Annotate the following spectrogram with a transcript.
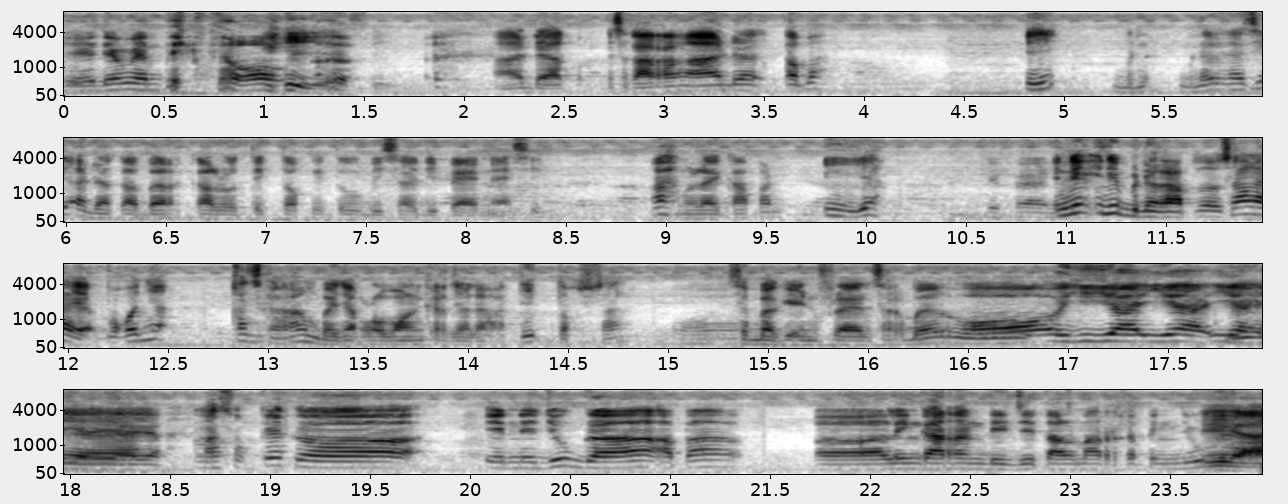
ya dia main TikTok. iya sih. Ada sekarang ada apa? Ih, bener, bener gak sih ada kabar kalau TikTok itu bisa di PNS sih? Hah? Mulai kapan? Iya. Di. Ini ini bener atau salah ya? Pokoknya kan sekarang banyak lowongan kerja lewat TikTok, Sal. Oh. Sebagai influencer baru. Oh iya iya iya iya Iya. iya. iya. Masuknya ke ini juga apa eh, lingkaran digital marketing juga. Iya,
